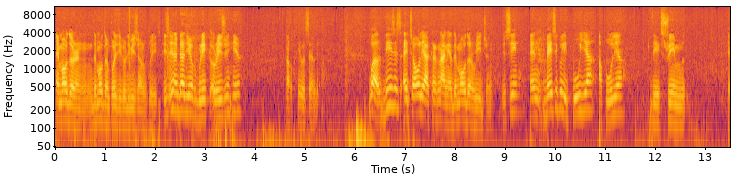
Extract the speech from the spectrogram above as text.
a modern, the modern political division of Greece. Is anybody of Greek origin here? No, he was Serbian. Well, this is Aetolia Carnania, the modern region. You see, and basically Puglia, Apulia, the extreme uh,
